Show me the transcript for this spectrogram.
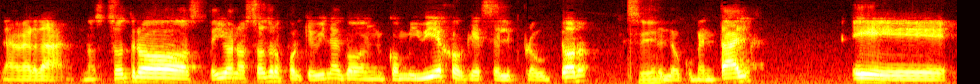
la verdad. Nosotros, te digo nosotros porque vine con, con mi viejo, que es el productor del documental. Eh,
